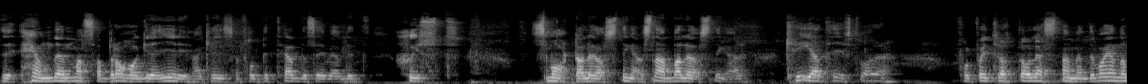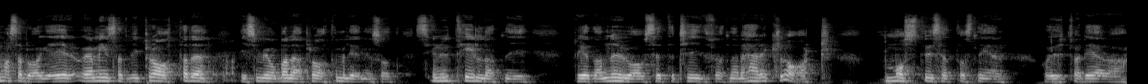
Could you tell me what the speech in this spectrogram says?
det hände en massa bra grejer i den här krisen. Folk betedde sig väldigt schysst. Smarta lösningar, snabba lösningar. Kreativt var det folk var ju trötta och ledsna, men det var ändå en massa bra grejer. Och jag minns att vi pratade, vi som jobbade där pratade med ledningen och sa att se nu till att ni redan nu avsätter tid för att när det här är klart måste vi sätta oss ner och utvärdera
